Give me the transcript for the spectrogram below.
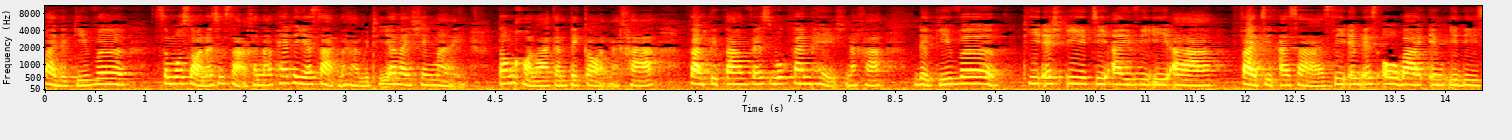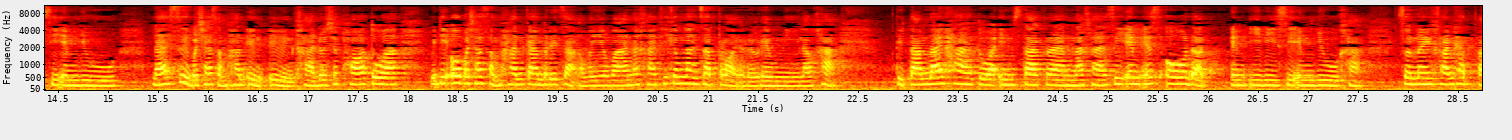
ฝ่าย The Giver สโมสรนักศึกษาคณะแพทยศาสตร์มหาวิทยาลัยเชียงใหม่ ต้องขอลากันไปก่อนนะคะ ฝากติดตาม Facebook Fanpage นะคะ The Giver T H E G I V E R ฝ่ายจิตอาสา CMSO by MED CMU และสื่อประชาสัมพันธ์อื่น ๆ ค่ะ โดยเฉพาะตัววิดีโอประชาสัมพันธ์การบริจาคอวัยวะนะคะ ที่กำลังจะปล่อยเร็ว ๆ นี้แล้วค่ะ ติดตามได้ทางตัว Instagram นะคะ cmso.medcmu ค่ะ ส่วนในครั้งถัดไป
